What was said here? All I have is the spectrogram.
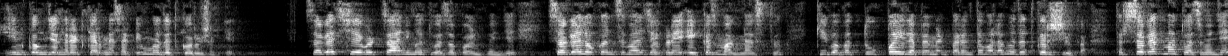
इन्कम जनरेट करण्यासाठी मदत करू शकेल सगळ्यात शेवटचा आणि महत्त्वाचा पॉईंट म्हणजे सगळ्या लोकांचं माझ्याकडे एकच मागणं असतं की बाबा तू पहिल्या पेमेंट पर्यंत मला मदत करशील का? तर सगळ्यात महत्वाचं म्हणजे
